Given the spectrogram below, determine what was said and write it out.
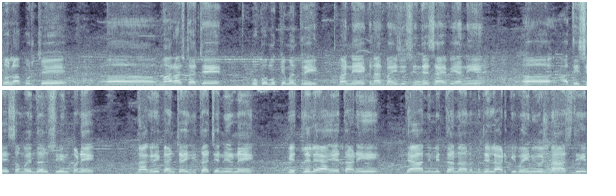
सोलापूरचे महाराष्ट्राचे उपमुख्यमंत्री माननीय एकनाथभाईजी शिंदेसाहेब यांनी अतिशय संवेदनशीलपणे नागरिकांच्या हिताचे निर्णय घेतलेले आहेत आणि त्या निमित्तानं म्हणजे लाडकी बहीण योजना असतील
